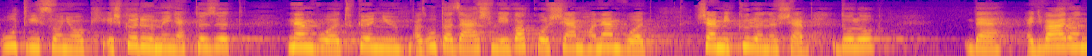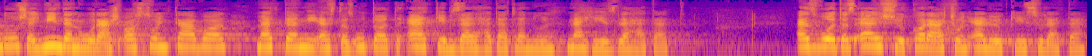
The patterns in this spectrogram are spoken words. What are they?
útviszonyok és körülmények között nem volt könnyű az utazás, még akkor sem, ha nem volt semmi különösebb dolog, de egy várandós, egy mindenórás asszonykával megtenni ezt az utat elképzelhetetlenül nehéz lehetett. Ez volt az első karácsony előkészülete.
